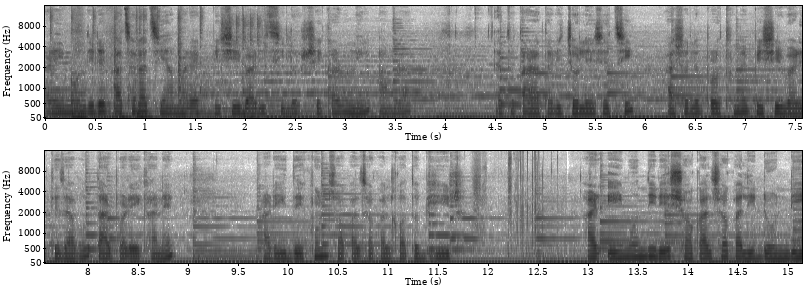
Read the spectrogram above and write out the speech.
আর এই মন্দিরের কাছাকাছি আমার এক পিসির বাড়ি ছিল, সে কারণেই আমরা এত তাড়াতাড়ি চলে এসেছি। আসলে প্রথমে পিসির বাড়িতে যাব, তারপরে এখানে। আর এই দেখুন সকাল সকাল কত ভিড়। আর এই মন্দিরে সকাল সকালই ডন্ডি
